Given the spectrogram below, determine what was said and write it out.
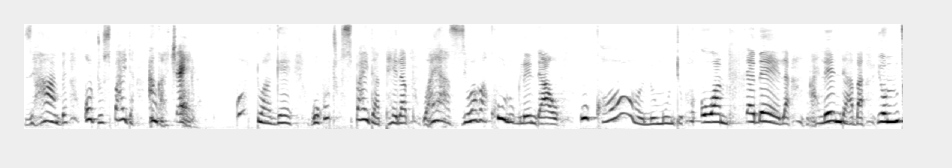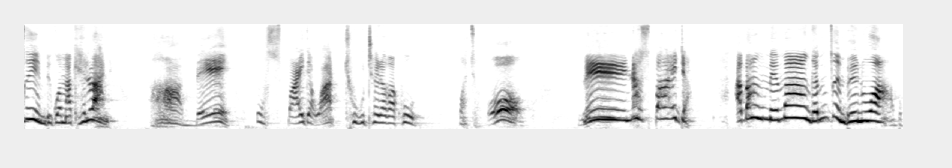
zihambe kodwa uspider angatshelwa. Kodwa-ke ngokuthi uspider phela wayaziwa kakhulu kule ndawo kukhona umuntu owamhlebela ngale ndaba yomcimbi kwamakhelwane. Habe uspider wathukuthela kakhulu. Wathi ho mina spider abangimemanga emcimbini wabo.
